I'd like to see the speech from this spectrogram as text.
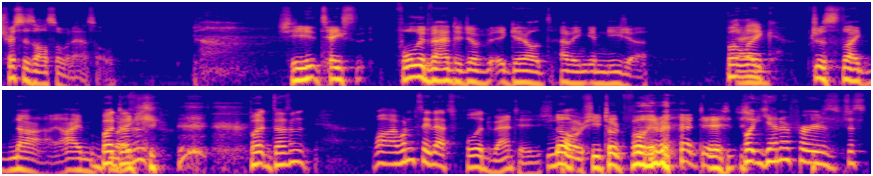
Triss is also an asshole. She takes full advantage of Geralt having amnesia. But And like, just like nah, I'm. but like, doesn't, but doesn't. Well, I wouldn't say that's full advantage. no, she took full advantage. but Yennefer is just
